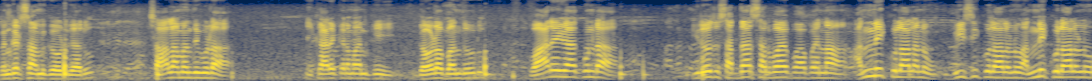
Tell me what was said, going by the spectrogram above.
వెంకటస్వామి గౌడ్ గారు చాలామంది కూడా ఈ కార్యక్రమానికి గౌడ బంధువులు. వారే కాకుండా ఈరోజు సర్దార్ సర్వాయి పాపైన అన్ని కులాలను బీసీ కులాలను అన్ని కులాలను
